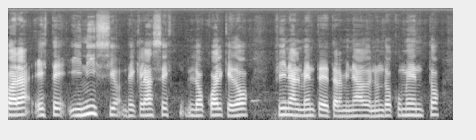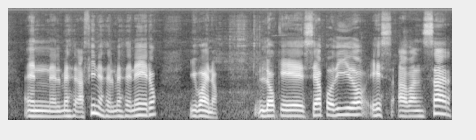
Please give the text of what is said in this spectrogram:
para este inicio de clases, lo cual quedó finalmente determinado en un documento en el mes, a fines del mes de enero. Y bueno, lo que se ha podido es avanzar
